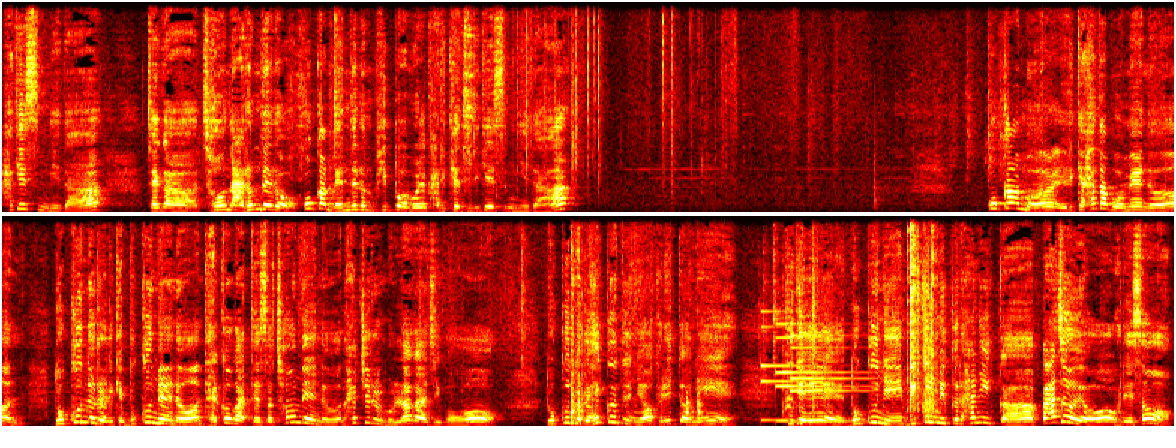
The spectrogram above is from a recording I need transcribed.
하겠습니다. 제가 저 나름대로 꽃감 만드는 비법을 가르쳐 드리겠습니다. 꽃감을 이렇게 하다 보면은 노끈으로 이렇게 묶으면은 될 것 같아서 처음에는 할 줄을 몰라가지고 노끈으로 했거든요. 그랬더니 그게 노끈이 미끌미끌 하니까 빠져요. 그래서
